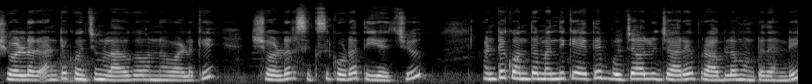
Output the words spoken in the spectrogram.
షోల్డర్ అంటే కొంచెం లావుగా ఉన్న వాళ్ళకి షోల్డర్ సిక్స్ కూడా తీయచ్చు. అంటే కొంతమందికి అయితే భుజాలు జారే ప్రాబ్లం ఉంటుందండి.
